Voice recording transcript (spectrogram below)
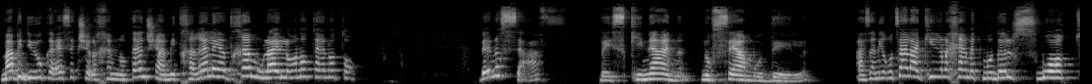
מה בדיוק העסק שלכם נותן, שהמתחרה לידכם אולי לא נותן אותו. בנוסף, בעסקינן נושא המודל, אז אני רוצה להכיר לכם את מודל סוואט.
